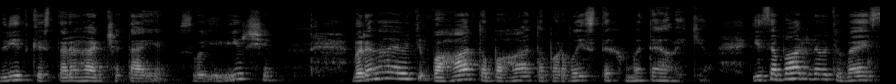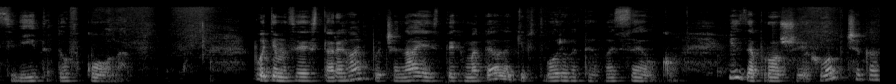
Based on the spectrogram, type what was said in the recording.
звідки старигань читає свої вірші, виринають багато-багато барвистих метеликів і забарвлюють весь світ довкола. Потім цей старигань починає з тих метеликів створювати веселку і запрошує хлопчика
